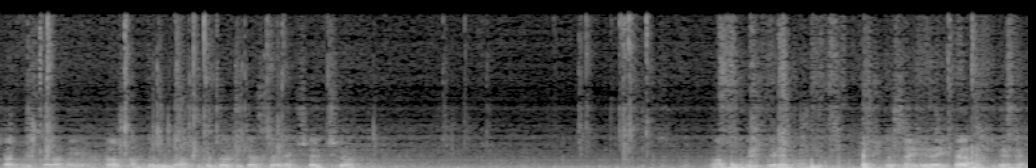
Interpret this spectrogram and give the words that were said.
চব্বিশ তলানি আলহামদুলিল্লাহ এটাও ঠিক আছে, একশো একশো। আপনাদেরকে এখন সাইডে রাখা দেখেন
